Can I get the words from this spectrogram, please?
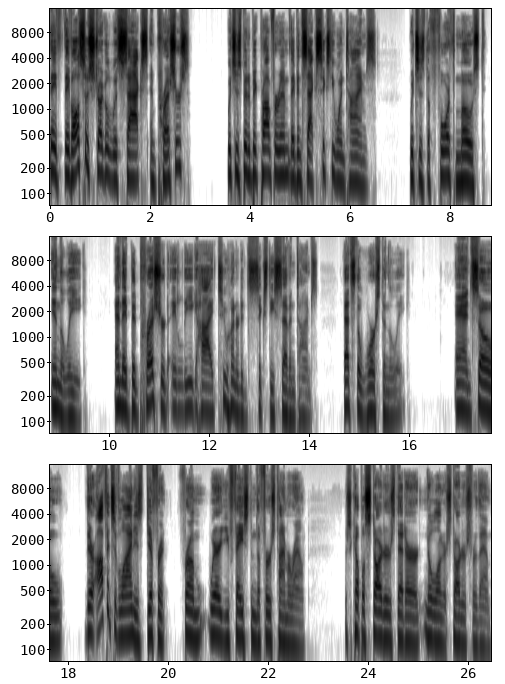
They've they've also struggled with sacks and pressures, which has been a big problem for them. They've been sacked 61 times, which is the fourth most in the league. And they've been pressured a league high 267 times. That's the worst in the league. And so their offensive line is different from where you faced them the first time around. There's a couple of starters that are no longer starters for them.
